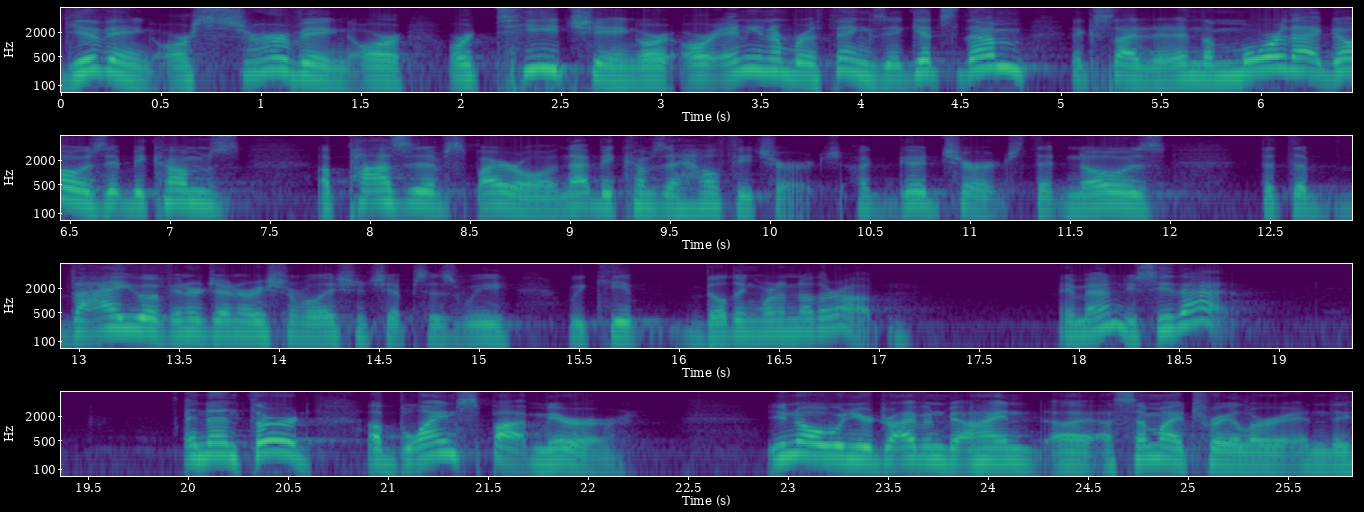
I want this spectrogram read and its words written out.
giving or serving or, or teaching or, or any number of things, it gets them excited. And the more that goes, it becomes a positive spiral, and that becomes a healthy church, a good church that knows that the value of intergenerational relationships is we we keep building one another up. Amen? You see that? And then, third, a blind spot mirror. You know, when you're driving behind a, a semi trailer and they,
